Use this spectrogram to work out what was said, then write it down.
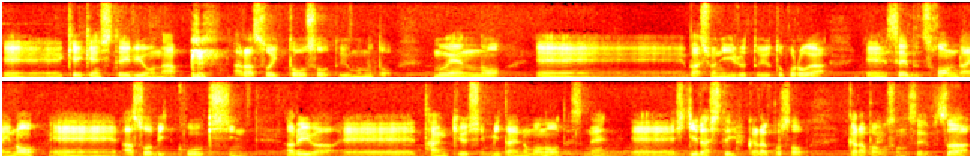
えー、経験しているような 争い闘争というものと無縁の、えー、場所にいるというところが、えー、生物本来の、えー、遊び好奇心あるいは、えー、探求心みたいなものをですね、えー、引き出しているからこそガラパゴスの生物は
